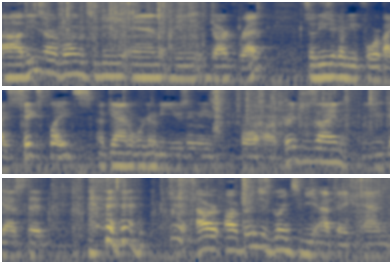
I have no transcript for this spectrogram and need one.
Uh, these are going to be in the dark red. So these are going to be four by six plates. Again, we're going to be using these for our bridge design. You guessed it. our, our bridge is going to be epic and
